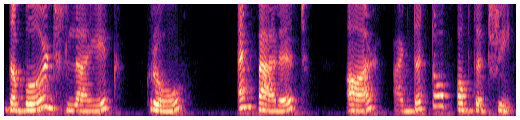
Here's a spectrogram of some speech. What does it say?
The birds like crow and parrot are at the top of the tree.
